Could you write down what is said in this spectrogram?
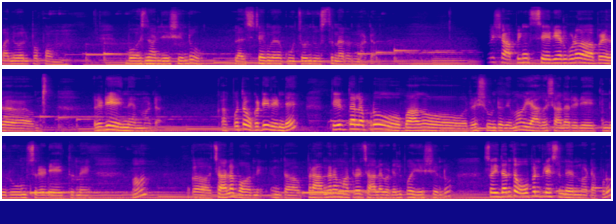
పని వాళ్ళు పాపం భోజనాలు చేసిండ్రు. లంచ్ టైం కదా కూర్చొని చూస్తున్నారనమాట షాపింగ్స్ ఏరియాలు కూడా రెడీ అయింది అనమాట కాకపోతే ఒకటి రెండే. తీర్థాలప్పుడు బాగా రష్ ఉంటుందేమో. యాగశాల రెడీ అవుతుంది రూమ్స్ రెడీ అవుతున్నాయి ఇంకా చాలా బాగుంది ఇంత ప్రాంగణం మాత్రం చాలా వెడల్పోయి చేసిండ్రు. సో ఇదంతా ఓపెన్ ప్లేస్ ఉండేది అనమాట అప్పుడు.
